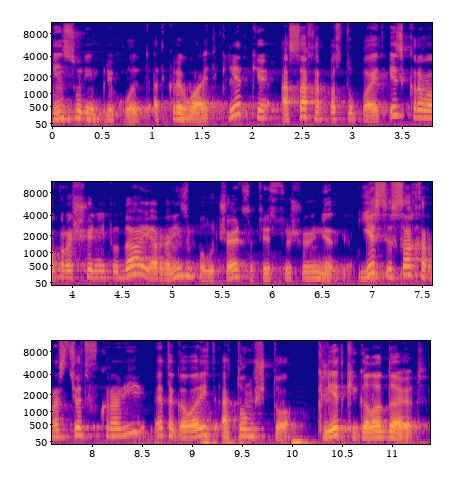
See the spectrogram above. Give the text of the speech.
Инсулин приходит, открывает клетки, а сахар поступает из кровообращения туда, и организм получает соответствующую энергию. Если сахар растет в крови, это говорит о том, что клетки голодают.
